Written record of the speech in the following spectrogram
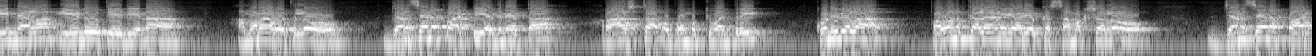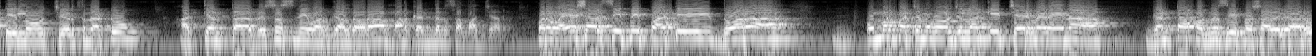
ఈ నెల ఏడవ తేదీన అమరావతిలో జనసేన పార్టీ అధినేత రాష్ట్ర ఉప ముఖ్యమంత్రి కొణిదెల పవన్ కళ్యాణ్ గారి యొక్క సమక్షంలో జనసేన పార్టీలో చేరుతున్నట్టు అత్యంత విశ్వసనీయ వర్గాల ద్వారా మనకు అందిన సమాచారం. మరి వైఎస్ఆర్సీపీ పార్టీ ద్వారా ఉమ్మడి పశ్చిమ గోదావరి జిల్లాకి చైర్మన్ అయిన గంటా పద్మశ్రీ ప్రసాద్ గారు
